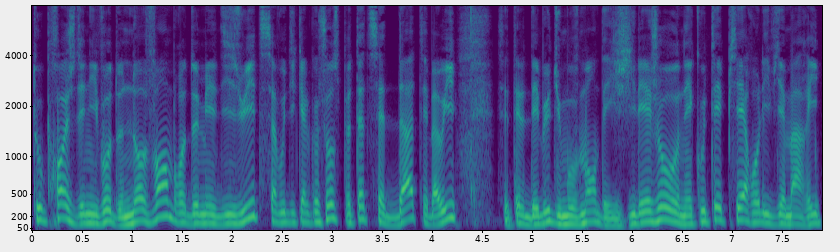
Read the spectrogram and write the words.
tout proche des niveaux de novembre 2018. Ça vous dit quelque chose Peut-être cette date? Eh ben oui, c'était le début du mouvement des Gilets jaunes. Écoutez Pierre-Olivier Marie,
